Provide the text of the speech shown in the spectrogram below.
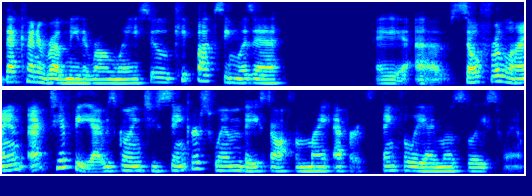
that kind of rubbed me the wrong way. So kickboxing was a a, a self-reliant activity. I was going to sink or swim based off of my efforts. Thankfully, I mostly swam.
